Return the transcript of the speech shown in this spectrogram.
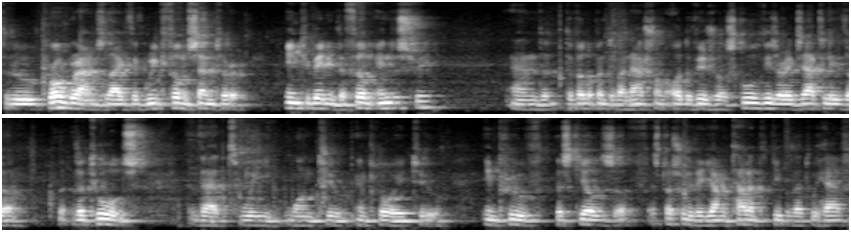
through programs like the Greek Film Center incubating the film industry and the development of a national audiovisual school, these are exactly the, the tools that we want to employ to improve the skills of especially the young talented people that we have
